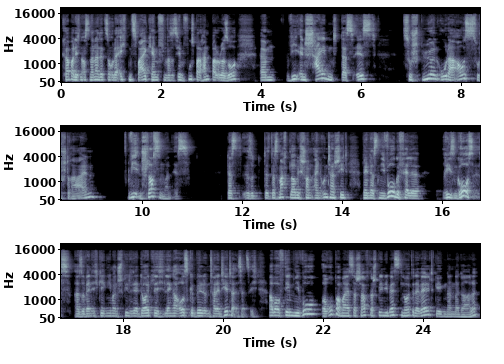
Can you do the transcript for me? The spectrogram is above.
körperlichen Auseinandersetzungen oder echten Zweikämpfen, was ist hier im Fußball, Handball oder so, ähm, wie entscheidend das ist, zu spüren oder auszustrahlen, wie entschlossen man ist das, also das, das macht, glaube ich, schon einen Unterschied, wenn das Niveaugefälle riesengroß ist. Also wenn ich gegen jemanden spiele, der deutlich länger ausgebildet und talentierter ist als ich. Aber auf dem Niveau Europameisterschaft, da spielen die besten Leute der Welt gegeneinander gerade.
